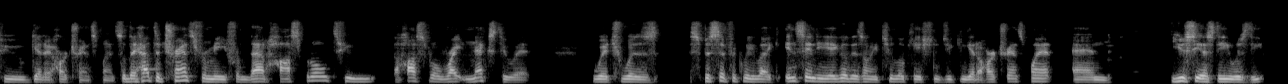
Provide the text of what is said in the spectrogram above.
to get a heart transplant. So they had to transfer me from that hospital to a hospital right next to it, which was specifically like in San Diego. There's only two locations you can get a heart transplant, and UCSD was the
